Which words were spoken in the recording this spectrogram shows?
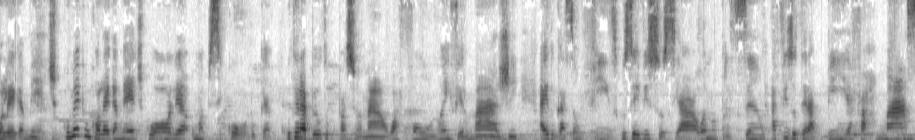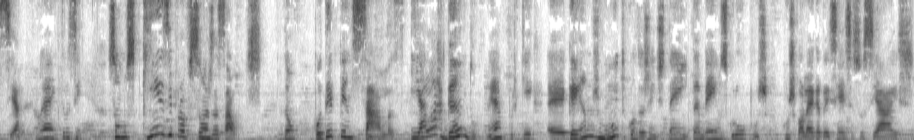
colega médico? Como é que um colega médico olha uma psicóloga? O terapeuta ocupacional, a fono, a enfermagem, a educação física, o serviço social, a nutrição, a fisioterapia, a farmácia, não é? Então, assim, somos 15 profissões da saúde. Então, poder pensá-las e alargando, né? Porque é, ganhamos muito quando a gente tem também os grupos com os colegas das ciências sociais,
